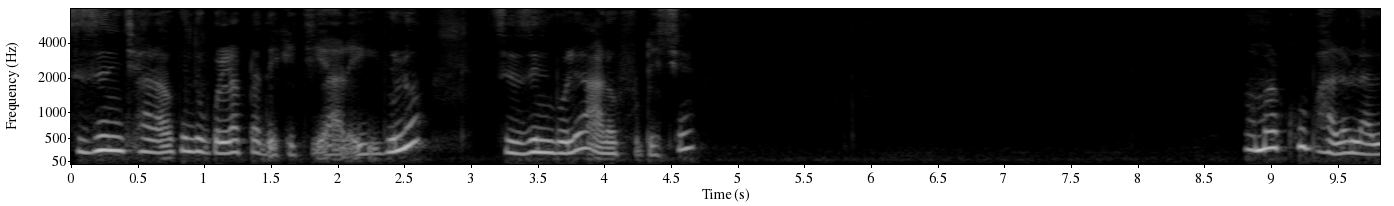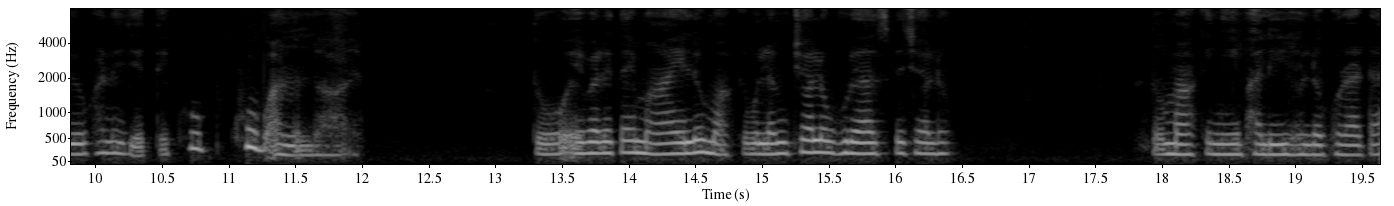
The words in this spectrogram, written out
সিজন ছাড়াও কিন্তু গোলাপটা দেখেছি। আর এইগুলো সিজন বলে আরও ফুটেছে। আমার খুব ভালো লাগে ওখানে যেতে। খুব খুব আনন্দ হয়। তো এবারে তাই মা এলো, মাকে বললাম, চলো ঘুরে আসবে, চলো। তো মাকে নিয়ে ভালোই হলো ঘোরাটা।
